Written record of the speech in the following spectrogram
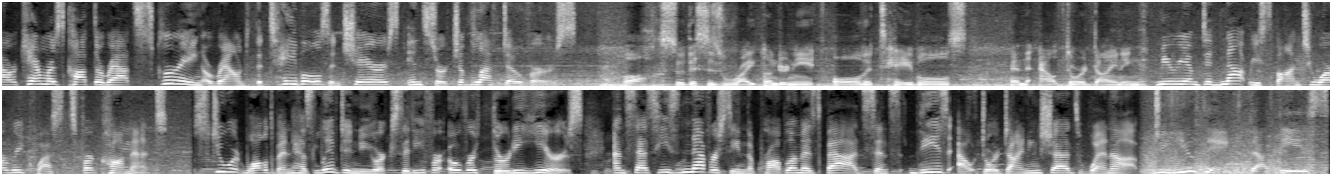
our cameras caught the rats scurrying around the tables and chairs in search of leftovers. Oh, so this is right underneath all the tables and the outdoor dining. Miriam did not respond to our requests for comment. Stuart Waldman has lived in New York City for over 30 years and says he's never seen the problem as bad since these outdoor dining sheds went up. Do you think that these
